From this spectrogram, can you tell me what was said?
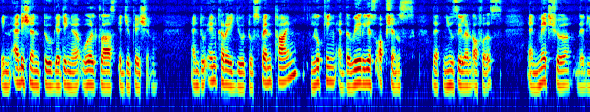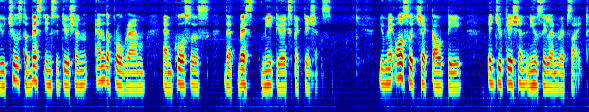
in addition to getting a world class education and to encourage you to spend time looking at the various options that New Zealand offers and make sure that you choose the best institution and the program and courses that best meet your expectations. You may also check out the Education New Zealand website.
